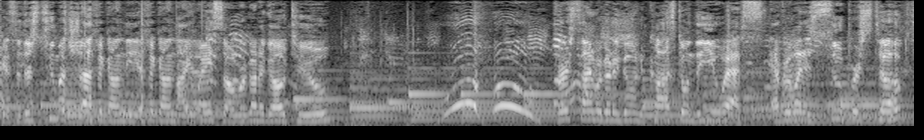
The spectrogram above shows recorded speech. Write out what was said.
Okay, so there's too much traffic on the traffic on the highway, so we're gonna go to. Woohoo! First time we're gonna go into Costco in the U.S. Everyone is super stoked.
